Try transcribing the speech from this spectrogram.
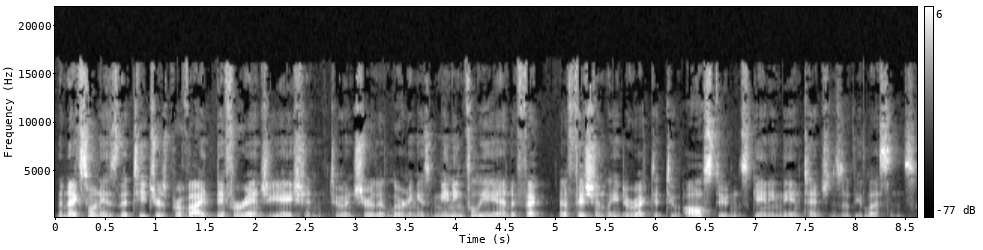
The next one is that teachers provide differentiation to ensure that learning is meaningfully and effect- efficiently directed to all students gaining the intentions of the lessons.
